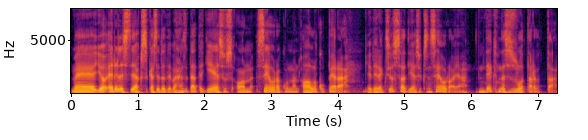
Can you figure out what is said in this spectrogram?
Me jo edellisessä jaksossa käsiteltiin vähän sitä, että Jeesus on seurakunnan alkuperä. Ja tiedätkö, jos sä oot Jeesuksen seuraaja, niin tiedätkö, mitä se sulle tarkoittaa?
